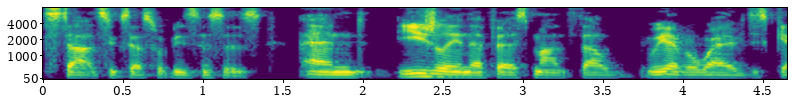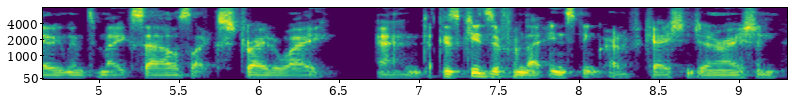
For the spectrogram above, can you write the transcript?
start successful businesses. And usually in their first month, they'll, we have a way of just getting them to make sales like straight away and because kids are from that instant gratification generation,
